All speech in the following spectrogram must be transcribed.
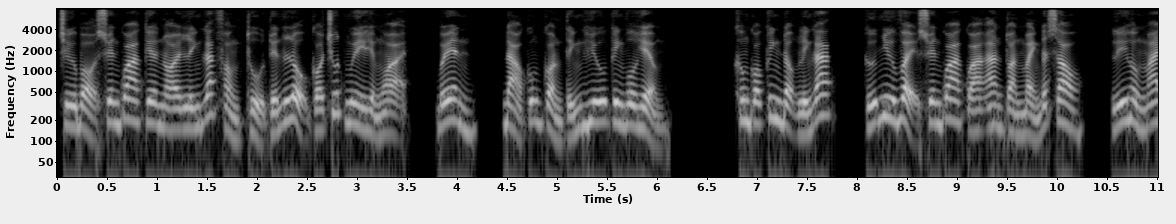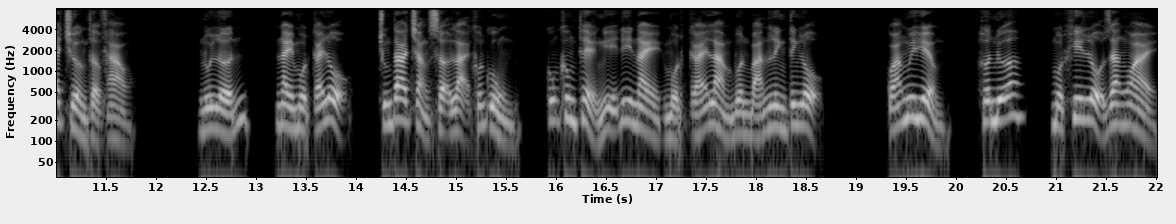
trừ bỏ xuyên qua kia nói lính gác phòng thủ tuyến lộ có chút nguy hiểm ngoại, bên, đảo cũng còn tính hữu kinh vô hiểm. Không có kinh động lính gác, cứ như vậy xuyên qua quá an toàn mảnh đất sau, Lý Hồng Mai trường thở phào. Núi lớn, này một cái lộ, chúng ta chẳng sợ lại khôn cùng, cũng không thể nghĩ đi này một cái làm buôn bán linh tinh lộ. Quá nguy hiểm, hơn nữa, một khi lộ ra ngoài,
